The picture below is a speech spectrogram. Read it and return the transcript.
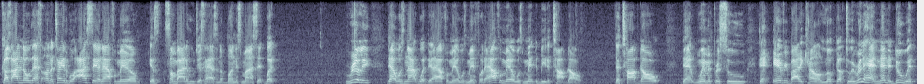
because I know that's unattainable, I say an alpha male is somebody who just has an abundance mindset. But really, that was not what the alpha male was meant for. The alpha male was meant to be the top dog. The top dog that women pursued, that everybody kind of looked up to. It really had nothing to do with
